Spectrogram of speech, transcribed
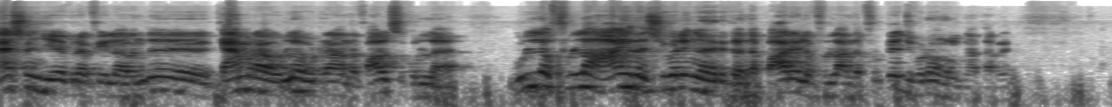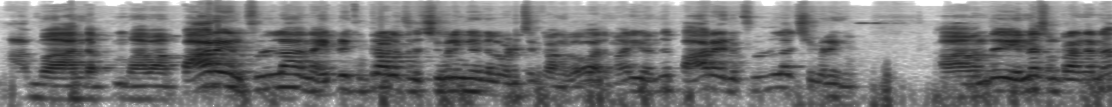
நேஷனல் ஜியோகிராஃபியில வந்து கேமரா உள்ள விடுறான் அந்த ஃபால்ஸுக்குள்ள உள்ள ஃபுல்லா ஆயிரம் சிவலிங்கம் இருக்கு. அந்த பாறையில ஃபுல்லா அந்த ஃபுட்டேஜ் கூட உங்களுக்கு நான் தர்றேன். அந்த பாறைகள் ஃபுல்லா நான் எப்படி குற்றாலத்துல சிவலிங்கங்கள் வடிச்சிருக்காங்களோ அது மாதிரி வந்து பாறையில ஃபுல்லா சிவலிங்கம். வந்து என்ன சொல்றாங்கன்னா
